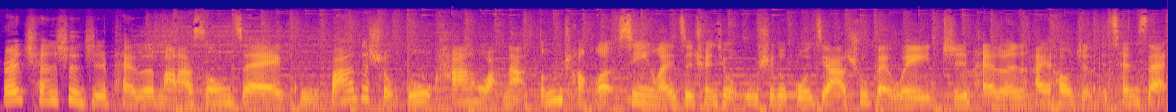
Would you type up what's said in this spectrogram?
而城市直排的马拉松在古巴的首都哈瓦那登场了，吸引来自全球五十个国家数百位直排轮爱好者来参赛。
